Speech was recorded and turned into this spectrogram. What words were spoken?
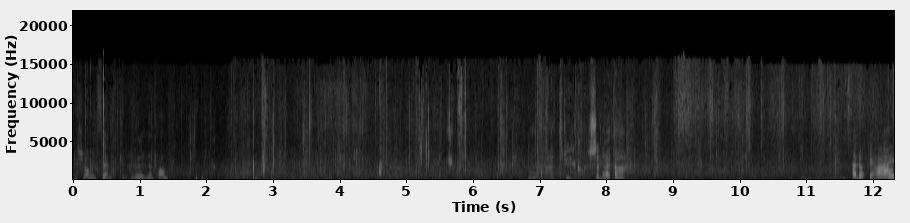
vi se om vi ser noen høner, da. Jeg tror kanskje de er Er dere her?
